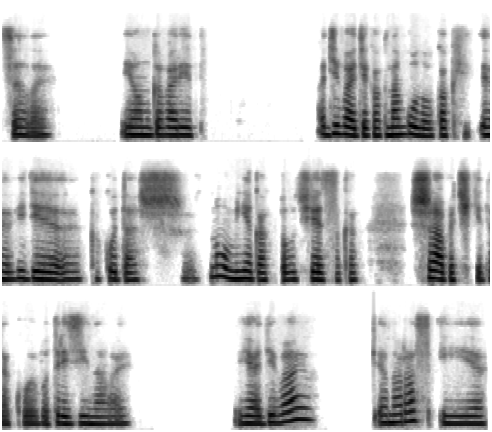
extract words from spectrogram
целое. И он говорит, одевайте как на голову, как э, в виде какой-то, ну, у меня как получается, как шапочки такой вот резиновой. Я одеваю, и она раз, и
